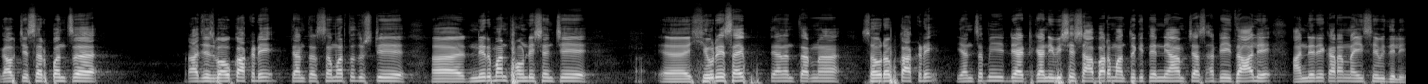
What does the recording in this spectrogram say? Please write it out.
गावचे सरपंच राजेश भाऊ काकडे त्यानंतर समर्थदृष्टी निर्माण फाउंडेशनचे हिवरे साहेब त्यानंतरनं सौरभ काकडे यांचं मी या ठिकाणी विशेष आभार मानतो की त्यांनी आमच्यासाठी इथं आले आणि निरेकरांना ही सेवा दिली.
